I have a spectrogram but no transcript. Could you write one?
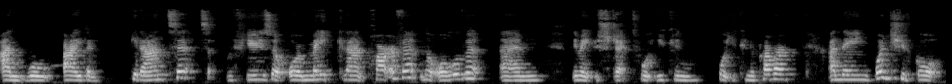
and will either grant it, refuse it, or might grant part of it, not all of it. Um, they might restrict what you can what you can recover. And then once you've got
